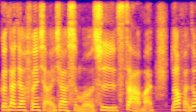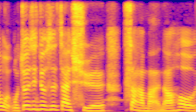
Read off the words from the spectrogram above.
跟大家分享一下什么是萨满。然后反正我我最近就是在学萨满，然后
